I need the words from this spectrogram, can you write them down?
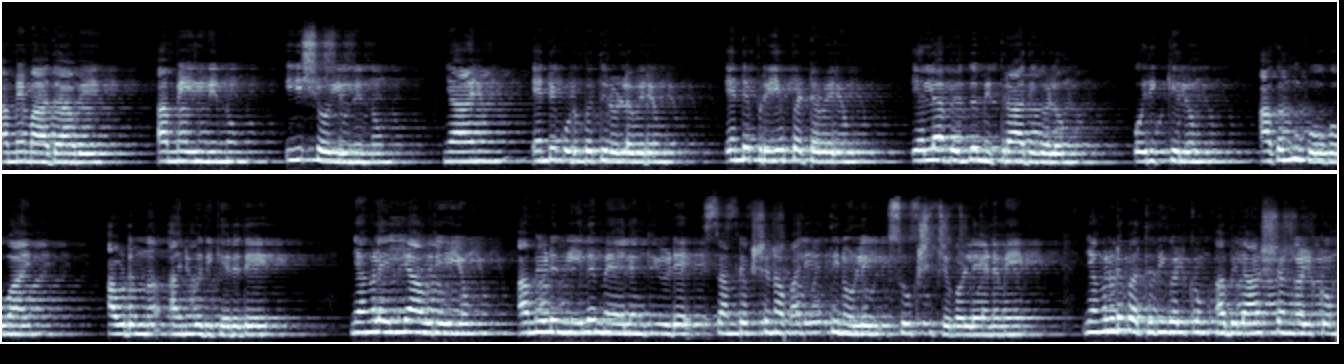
അമ്മ മാതാവേ അമ്മയിൽ നിന്നും ഈശോയിൽ നിന്നും ഞാനും എന്റെ കുടുംബത്തിലുള്ളവരും എന്റെ പ്രിയപ്പെട്ടവരും എല്ലാ ബന്ധുമിത്രാദികളും ഒരിക്കലും അകന്നു പോകുവാൻ അവിടുന്ന് അനുവദിക്കരുതേ. ഞങ്ങളെല്ലാവരെയും അമ്മയുടെ നീലമേലങ്കിയുടെ സംരക്ഷണ വലയത്തിനുള്ളിൽ സൂക്ഷിച്ചു കൊള്ളേണമേ ഞങ്ങളുടെ പദ്ധതികൾക്കും അഭിലാഷങ്ങൾക്കും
